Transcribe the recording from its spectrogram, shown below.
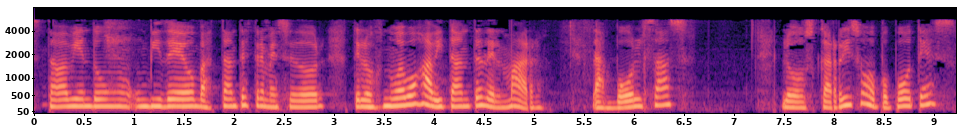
Estaba viendo un, video bastante estremecedor de los nuevos habitantes del mar. Las bolsas, los carrizos o popotes,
